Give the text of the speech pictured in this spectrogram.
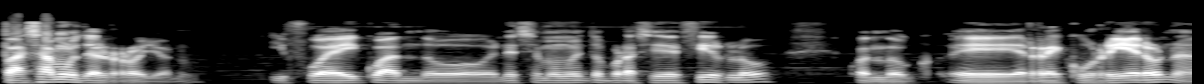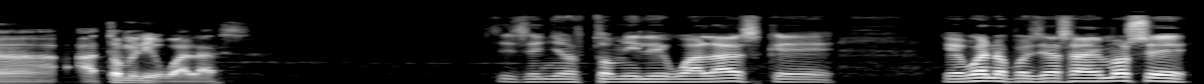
pasamos del rollo, ¿no? Y fue ahí cuando, en ese momento, por así decirlo, cuando eh, recurrieron a, Tommy Lee Wallace. Sí, señor, Tommy Lee Wallace, que, que bueno, pues ya sabemos, eh,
